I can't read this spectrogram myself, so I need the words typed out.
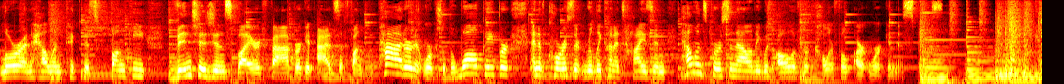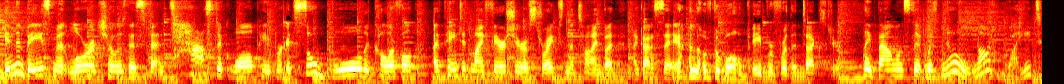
Laura and Helen picked this funky vintage inspired fabric. It adds a funky pattern, it works with the wallpaper, and of course it really kind of ties in Helen's personality with all of her colorful artwork in this space. In the basement, Laura chose this fantastic wallpaper. It's so bold and colorful. I've painted my fair share of stripes in the time, but I gotta say, I love the wallpaper for the texture. They balanced it with, no, not white,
